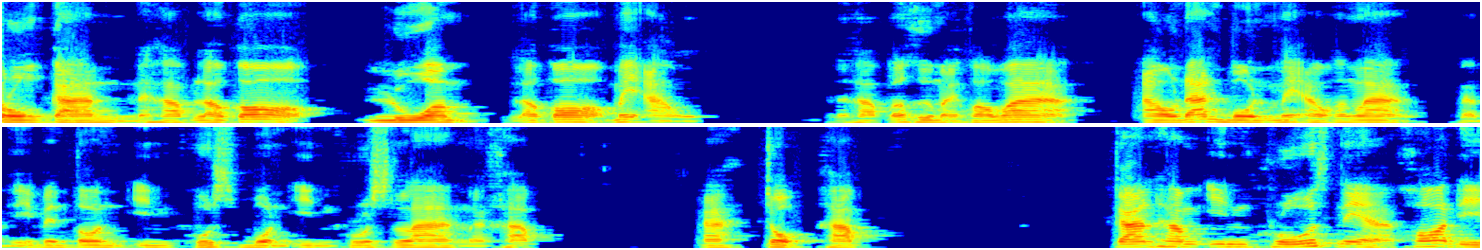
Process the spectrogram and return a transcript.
ตรงกันนะครับ แล้วก็รวมแล้วก็ไม่เอานะครับ ก็คือหมายความว่าเอาด้านบนไม่เอาข้างล่าง แบบนี้เป็นต้น include บน include ล่างนะครับ อะ จบครับ การทำ include เนี่ย ข้อดี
